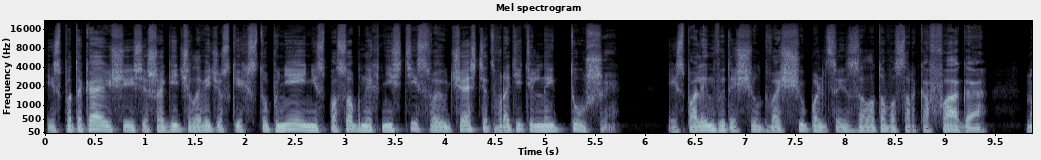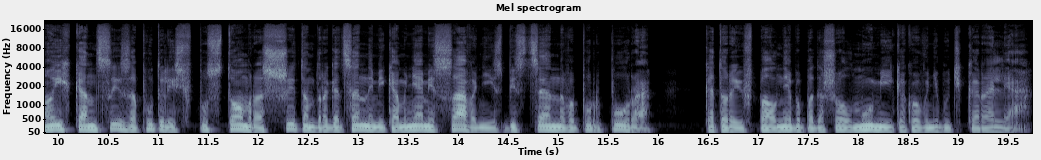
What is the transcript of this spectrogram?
и спотыкающиеся шаги человеческих ступней, не способных нести свою часть отвратительной туши. Исполин вытащил два щупальца из золотого саркофага, но их концы запутались в пустом, расшитом драгоценными камнями саване из бесценного пурпура, который вполне бы подошел мумии какого-нибудь короля.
